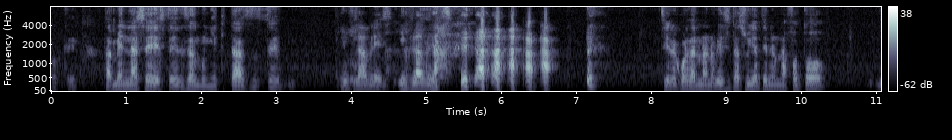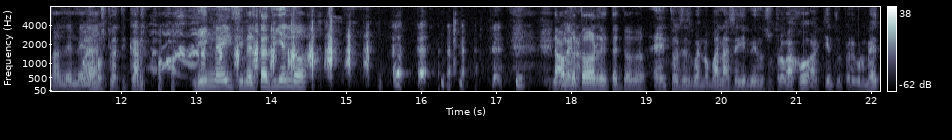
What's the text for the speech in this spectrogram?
Ok. También hace este, de esas muñequitas, este, Inflables, inflables. si recuerdan una noviecita suya, tienen una foto, Mándenme. podemos platicarlo. Lin May, si me estás viendo. No, Bueno. con todo respeto. no. Entonces, bueno, van a seguir viendo su trabajo aquí en Trooper Gourmet.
